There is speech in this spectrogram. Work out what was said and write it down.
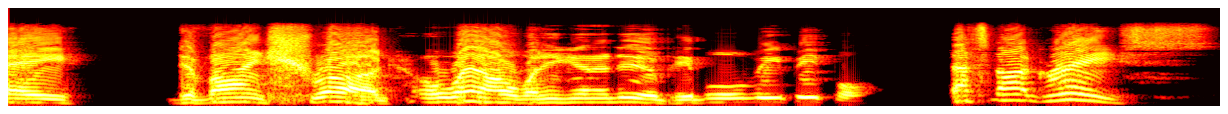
a divine shrug. Oh, well, what are you going to do? People will be people. That's not grace.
